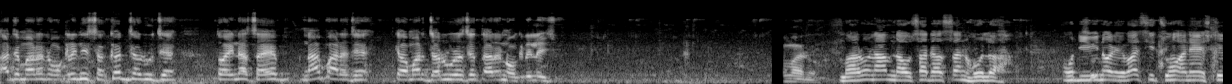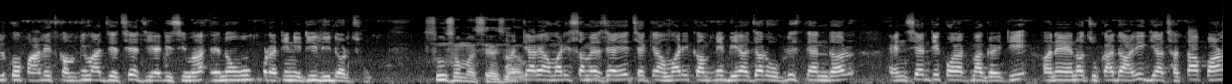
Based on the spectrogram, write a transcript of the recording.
આજે મારે નોકરીની સખત જરૂર છે તો એના સાહેબ ના પાડે છે કે અમારે જરૂર હશે તારે નોકરી લઈશું. તમારું? મારું નામ નવસાદ હસન હોલા. હું દીવીનો રહેવાસી છું અને સ્ટીલકો પાલેજ કંપનીમાં જે છે જીઆઈડીસીમાં એનો હું પ્રતિનિધિ લીડર છું. શું સમસ્યા છે અત્યારે અમારી સમસ્યા એ છે કે અમારી કંપની બે હજાર ઓગણીસની અંદર એનસીએનટી કોર્ટમાં ગઈ હતી અને એનો ચુકાદો આવી ગયા. છતાં પણ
